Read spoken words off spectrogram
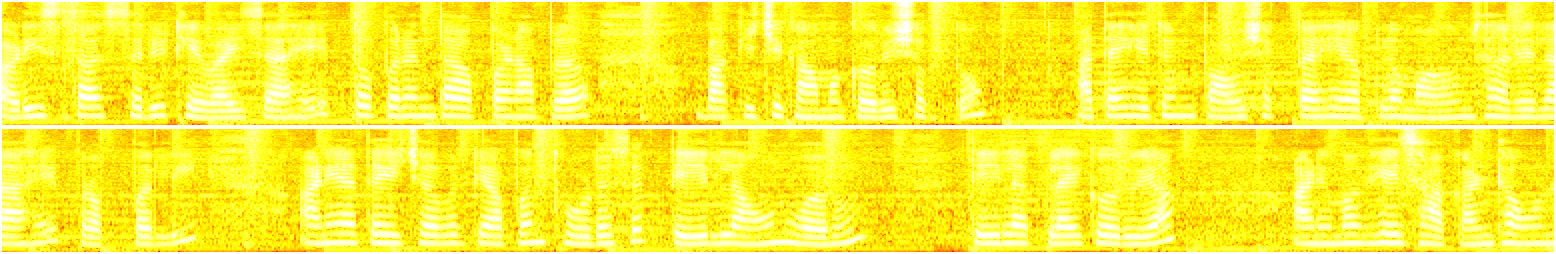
अडीच तास तरी ठेवायचं आहे तोपर्यंत आपण आपलं बाकीची कामं करू शकतो. आता हे तुम्ही पाहू शकता हे आपलं मळून झालेलं आहे प्रॉपरली आणि आता ह्याच्यावरती आपण थोडंसं तेल लावून वरून तेल अप्लाय करूया. आणि मग हे झाकण ठेवून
